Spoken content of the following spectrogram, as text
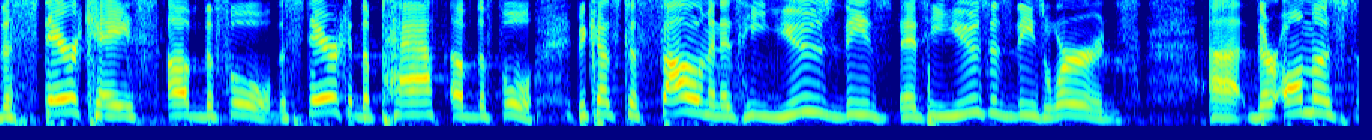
the staircase of the fool, the stair, the path of the fool, because to Solomon, as he used these, as he uses these words, uh, they're almost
